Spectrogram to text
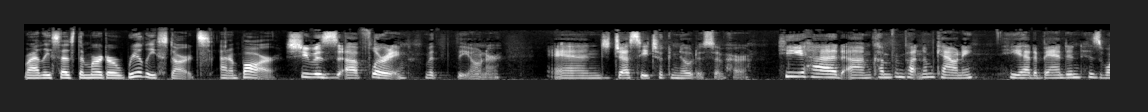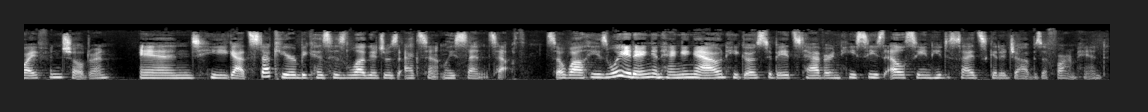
Riley says the murder really starts at a bar. She was uh, flirting with the owner, and Jesse took notice of her. He had um, come from Putnam County. He had abandoned his wife and children, and he got stuck here because his luggage was accidentally sent south. So while he's waiting and hanging out, he goes to Bates Tavern. He sees Elsie and he decides to get a job as a farmhand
